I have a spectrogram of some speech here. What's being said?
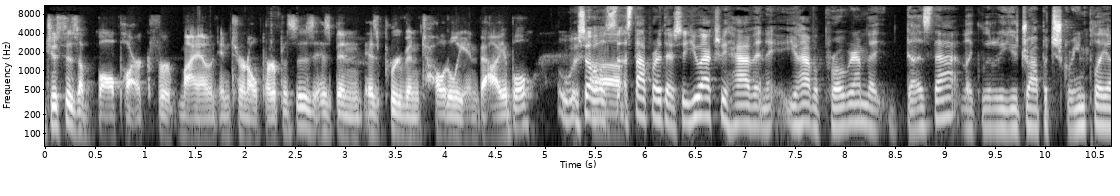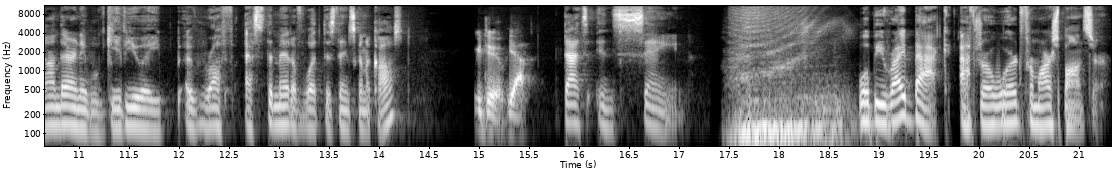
just as a ballpark for my own internal purposes has been has proven totally invaluable So Um, stop right there. So you actually have an you have a program that does that. Like literally, you drop a screenplay on there, and it will give you a, a rough estimate of what this thing's going to cost. We do, yeah. That's insane. We'll be right back after a word from our sponsor.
